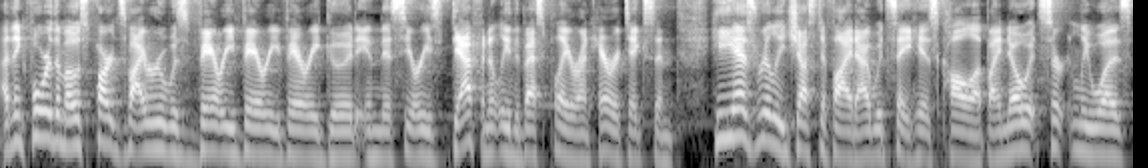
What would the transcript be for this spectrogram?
I think for the most part, Zwyroo was very, very, very good in this series. Definitely the best player on Heretics. And he has really justified, I would say, his call up. I know it certainly was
